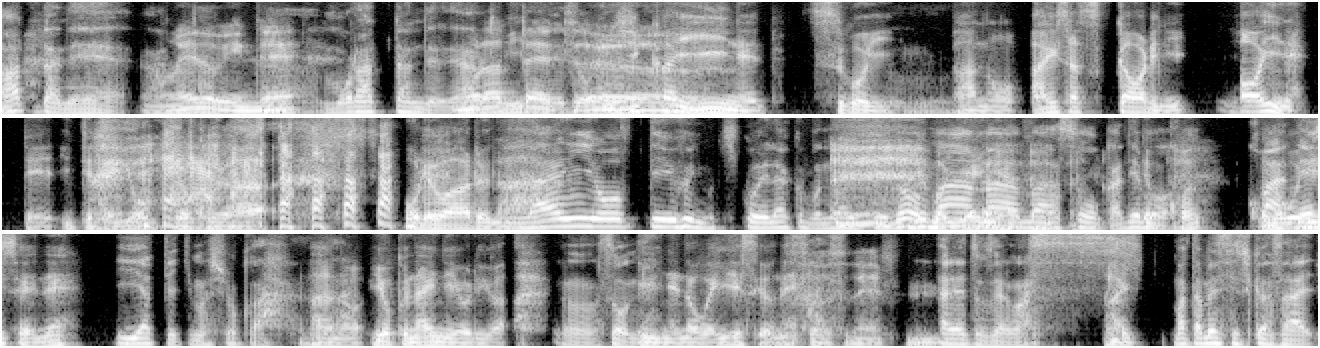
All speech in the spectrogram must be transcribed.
あったね。うんエドウィンね。もらったんだよね。もらったやつ短いいいね、すごい、うんあの、挨拶代わりに、あ、いいねって言ってたよ記憶が、俺はあるな。乱用っていうふうにも聞こえなくもないけど、でもまあまあまあ、そうか。でも、でもこ、このご時世ね、言い合っていきましょうか。あの、良くないねよりは、うん、そういいね。ねの方がいいですよね。そうですね。うんありがとうございます。はい。またメッセージください。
